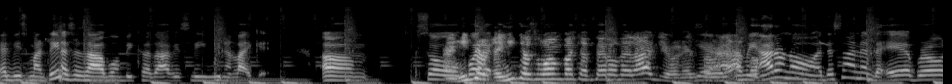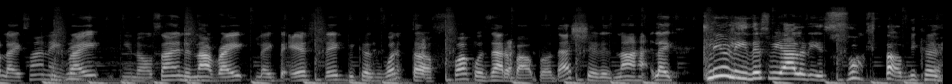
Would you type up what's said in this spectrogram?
Elvis Martinez's album because obviously we didn't like it. Um, so and he, but- just, and he just won Bachatero del Año. En el yeah, I mean, I don't know. There's something in the air, bro. Like something ain't right. You know, something is not right. Like the air thick Because what the fuck was that about, bro? That shit is not like. Clearly, this reality is fucked up. Because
